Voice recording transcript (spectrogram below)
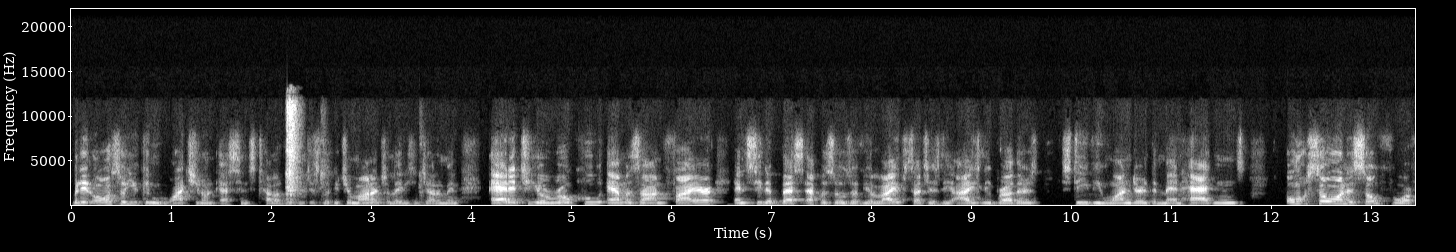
But it also you can watch it on Essence Television. Just look at your monitor, ladies and gentlemen. Add it to your Roku, Amazon Fire, and see the best episodes of your life, such as the Isley Brothers, Stevie Wonder, the Manhattans, so on and so forth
